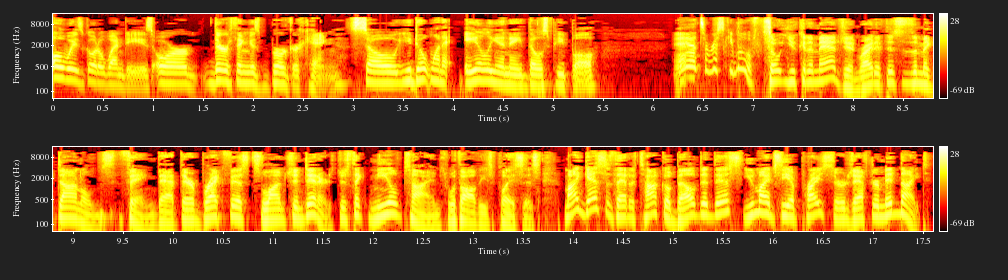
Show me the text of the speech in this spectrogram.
always go to Wendy's or their thing is Burger King. So you don't want to alienate those people eh, it's a risky move. So you can imagine, right, if this is a McDonald's thing, that their breakfasts, lunch, and dinners, just like meal times with all these places. My guess is that if Taco Bell did this, you might see a price surge after midnight.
